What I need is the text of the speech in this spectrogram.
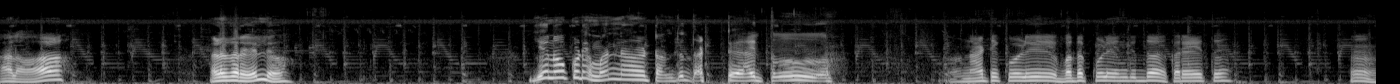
ಹಲೋ? ಹೇಳಿದಾರೆ ಎಲ್ಲೋ? ಏನೋ ಕೊಡಿ, ಮೊನ್ನೆ ತಂದು ಅಟ್ಟೆ ಆಯಿತು. ನಾಟಿ ಕೋಳಿ, ಬದಕ್ ಕೋಳಿ ಎಂದಿದ್ದ, ಕರೆ ಆಯ್ತು. ಹ್ಞೂ.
